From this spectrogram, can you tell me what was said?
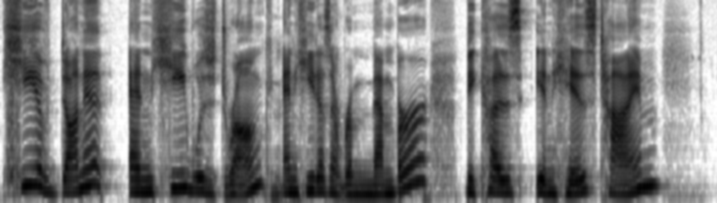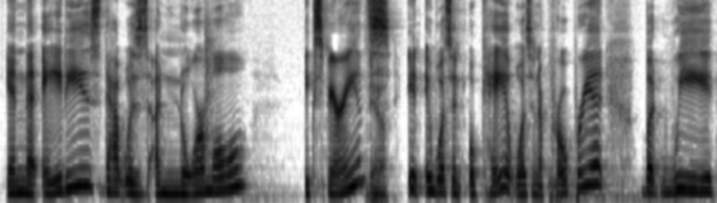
he have done it and he was drunk mm. and he doesn't remember because in his time in the 80s that was a normal experience. Yeah. It, it wasn't okay, it wasn't appropriate, but we,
